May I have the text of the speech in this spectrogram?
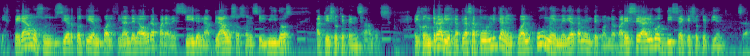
esperamos un cierto tiempo al final de la obra para decir en aplausos o en silbidos aquello que pensamos. El contrario es la plaza pública en el cual uno inmediatamente cuando aparece algo dice aquello que piensa.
